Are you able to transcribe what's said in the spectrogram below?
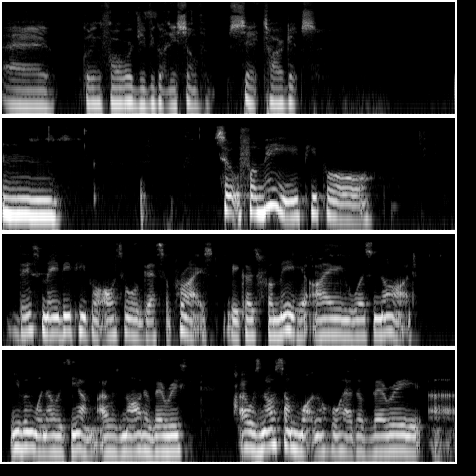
uh, going forward? Have you got any sort of set targets? So for me, people, this maybe people also will get surprised because for me, I was not, even when I was young, I was not a very, I was not someone who has a very uh,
